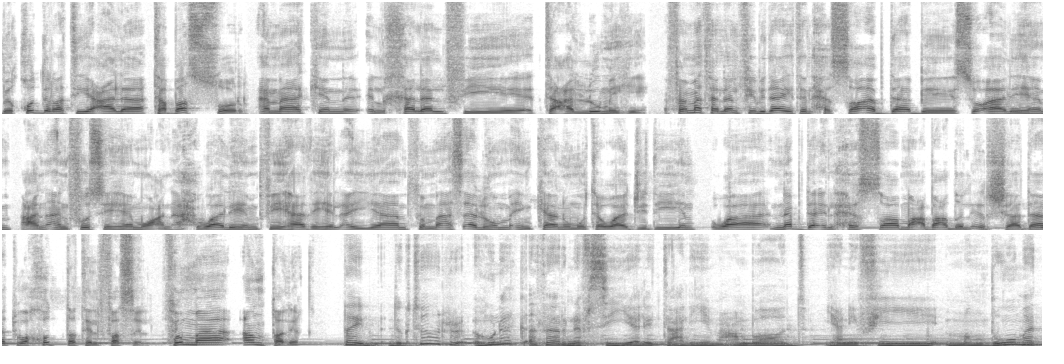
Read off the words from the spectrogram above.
بقدرتي على تبصر أماكن الخلل في تعلمه. فمثلا في بداية الحصة أبدأ بسؤالهم عن أنفسهم وعن أحوالهم في هذه الأيام ثم أسألهم نسألهم إن كانوا متواجدين ونبدأ الحصة مع بعض الإرشادات وخطة الفصل ثم أنطلق. طيب دكتور هناك آثار نفسية للتعليم عن بعد؟ يعني في منظومة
